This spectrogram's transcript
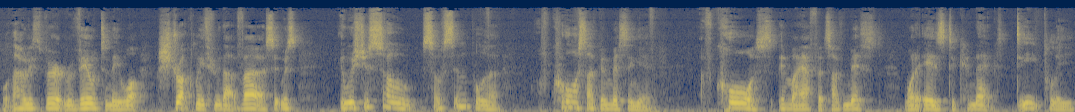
what the Holy Spirit revealed to me, what struck me through that verse, it was it was just so so simple that of course I've been missing it. Of course in my efforts I've missed what it is to connect deeply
